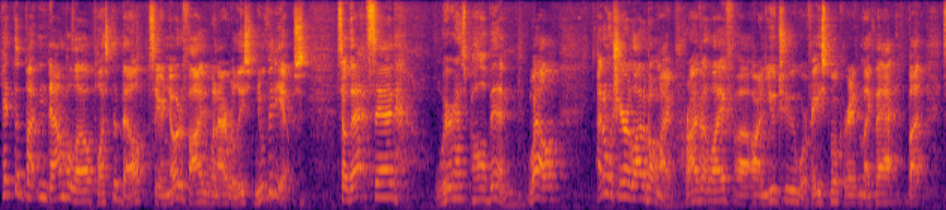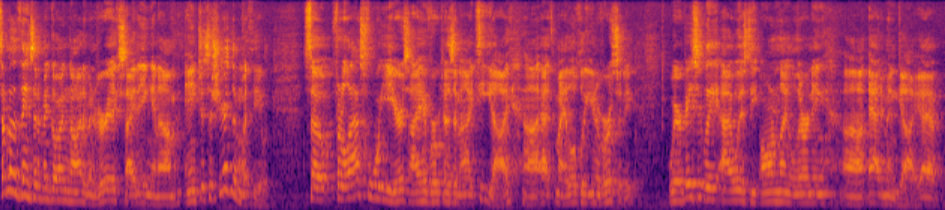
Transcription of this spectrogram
hit the button down below plus the bell so you're notified when I release new videos. So that said, where has Paul been? Well, I don't share a lot about my private life uh, on YouTube or Facebook or anything like that, but some of the things that have been going on have been very exciting and I'm anxious to share them with you. So for the last four years, I have worked as an IT guy uh, at my local university where basically I was the online learning uh, admin guy. Uh,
